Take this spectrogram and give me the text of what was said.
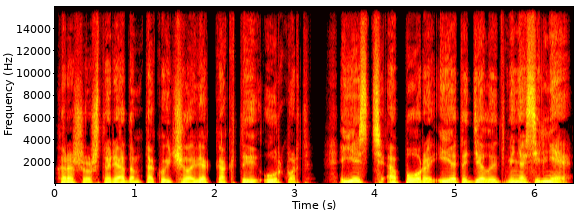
Хорошо, что рядом такой человек, как ты, Урквард. Есть опора, и это делает меня сильнее.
